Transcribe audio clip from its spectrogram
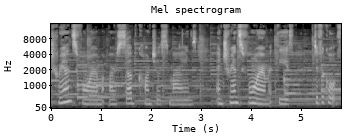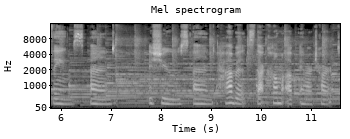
transform our subconscious minds and transform these difficult things and issues and habits that come up in our chart.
